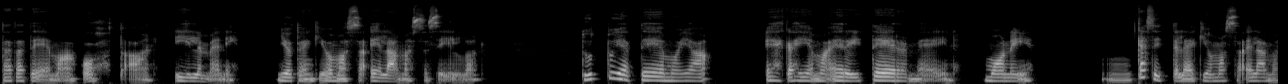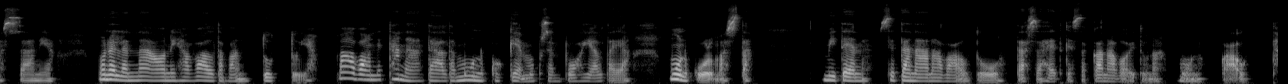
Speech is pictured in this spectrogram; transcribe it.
tätä teemaa kohtaan ilmeni jotenkin omassa elämässä silloin. Tuttuja teemoja, ehkä hieman eri termein, moni mm, käsitteleekin omassa elämässään ja monelle nämä on ihan valtavan tuttuja. Mä avaan ne tänään täältä mun kokemuksen pohjalta ja mun kulmasta, miten se tänään avautuu tässä hetkessä kanavoituna mun kautta.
